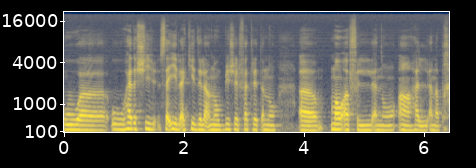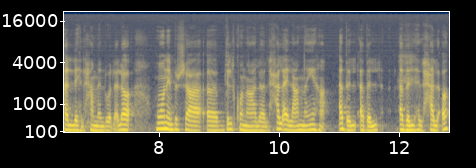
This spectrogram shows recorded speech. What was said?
وهذا الشيء ثقيل أكيد لأنه بيجي فترة أنه موقف إنه آه هل أنا بخلي الحمل ولا لا؟ هون برجع آه، بدلكم على الحلقة اللي عملنا إياها قبل قبل قبل هالحلقة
